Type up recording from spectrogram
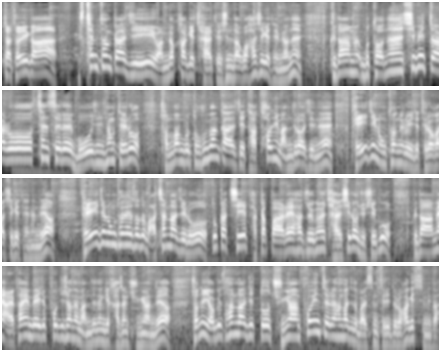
자, 저희가 스탬턴까지 완벽하게 잘 되신다고 하시게 되면은 그 다음부터는 11자로 스탠스를 모으신 형태로 전반부터 후반까지 다 턴이 만들어지는 베이징 롱턴으로 이제 들어가시게 되는데요. 베이징 롱턴에서도 마찬가지로 똑같이 바깥발에 하중을 잘 실어주시고 그 다음에 알파인 베이지 포지션을 만드는 게 가장 중요한데요. 저는 여기서 한 가지 또 중요한 포인트를 한 가지 더 말씀드리도록 하겠습니다.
